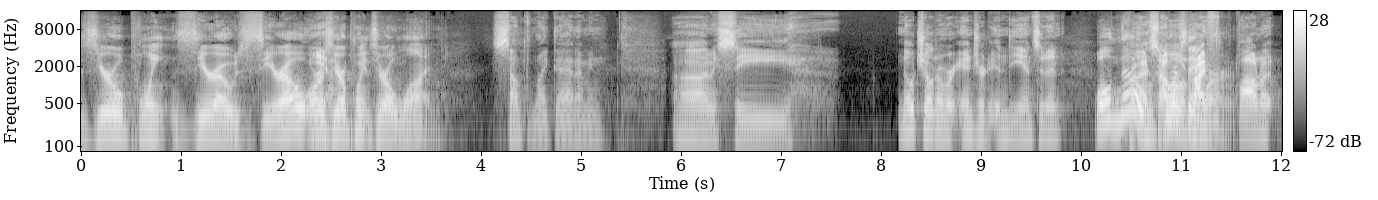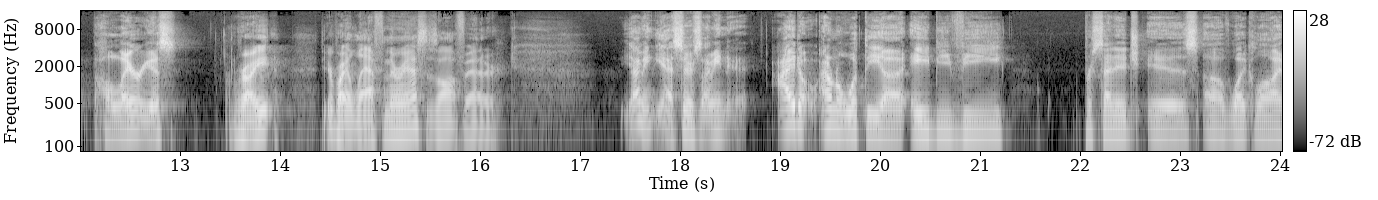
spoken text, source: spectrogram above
zero point zero zero or Yeah. zero point zero one. something like that. I mean, uh, let me see. No children were injured in the incident. Well, no, of Some course of they them probably weren't. found it hilarious. Right? They're probably laughing their asses off at her. Yeah, I mean, yeah, seriously. I mean, I don't, I don't know what the uh, ABV percentage is of White Claw. I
